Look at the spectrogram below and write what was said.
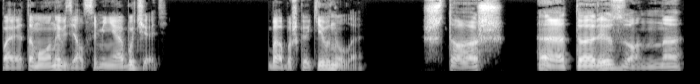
поэтому он и взялся меня обучать. Бабушка кивнула. «Что ж, это резонно.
